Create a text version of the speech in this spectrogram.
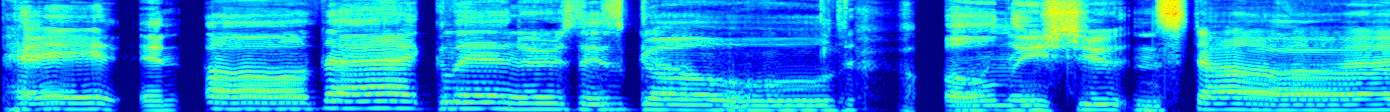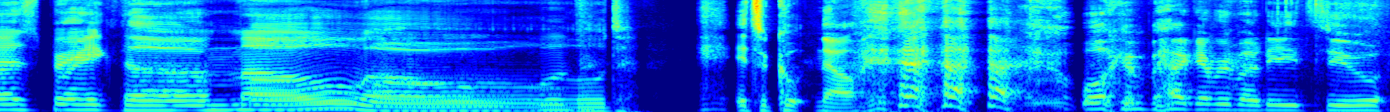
paid, and all that glitters is gold. Only shooting stars break the mold. It's a cool. No. Welcome back, everybody, to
